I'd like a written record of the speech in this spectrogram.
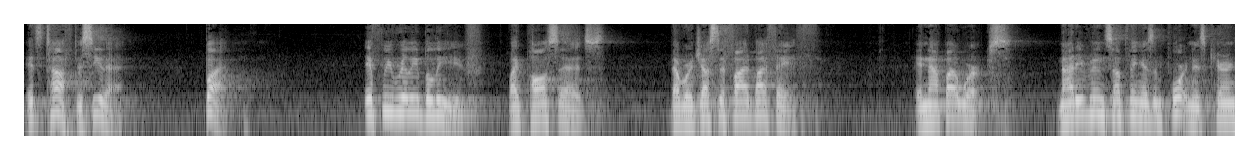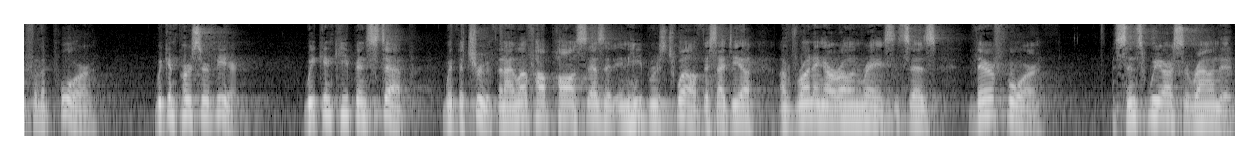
It's tough to see that. But if we really believe, like Paul says, that we're justified by faith and not by works, not even something as important as caring for the poor, we can persevere. We can keep in step with the truth. And I love how Paul says it in Hebrews 12 this idea of running our own race. It says, Therefore, since we are surrounded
